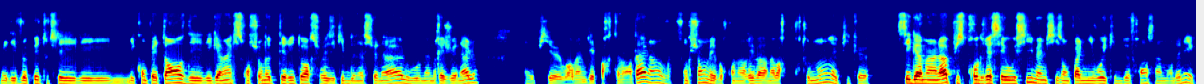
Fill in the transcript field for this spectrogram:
mais développer toutes les, les, compétences des, gamins qui seront sur notre territoire, sur les équipes de nationales ou même régionales, et puis euh, voire même départementales, hein, fonction, mais pour qu'on arrive à en avoir pour tout le monde, et puis que ces gamins-là puissent progresser aussi, même s'ils n'ont pas le niveau équipe de France à un moment donné.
